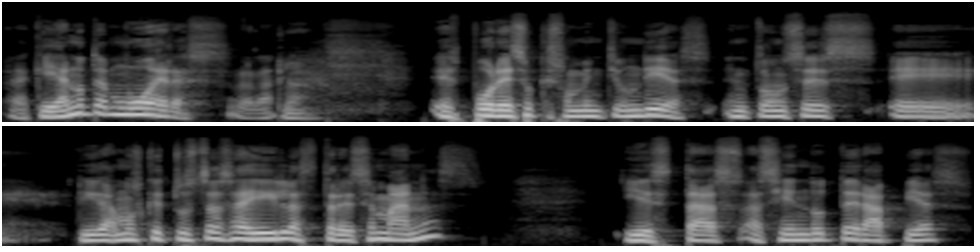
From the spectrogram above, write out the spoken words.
para que ya no te mueras, ¿verdad? Claro. Es por eso que son 21 días. Entonces, eh, digamos que tú estás ahí las tres semanas y estás haciendo terapias,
